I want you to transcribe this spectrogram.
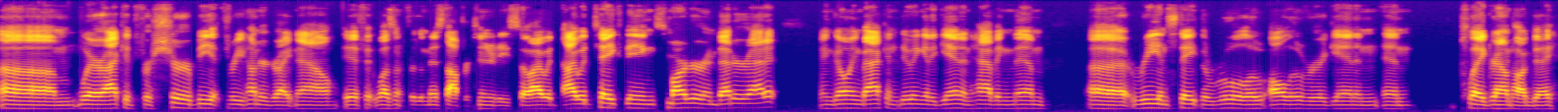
um, where I could for sure be at 300 right now if it wasn't for the missed opportunity. So I would I would take being smarter and better at it and going back and doing it again and having them uh, reinstate the rule o- all over again and and play Groundhog Day.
